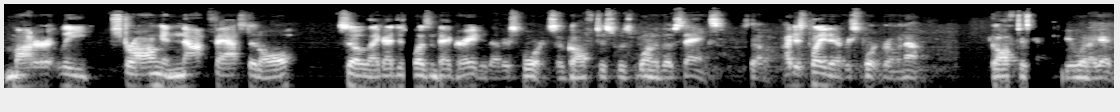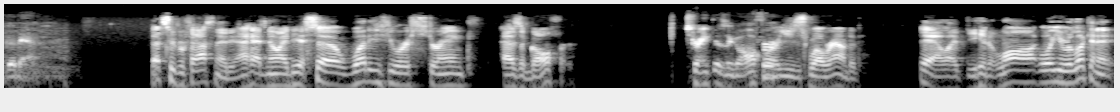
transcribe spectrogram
moderately strong and not fast at all. So like I just wasn't that great at other sports. So golf just was one of those things. So I just played every sport growing up. Golf just happened to be what I got good at. That's super fascinating. I had no idea. So what is your strength as a golfer? Strength as a golfer? Or are you just well rounded? Yeah, like you hit it long. Well, you were looking at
